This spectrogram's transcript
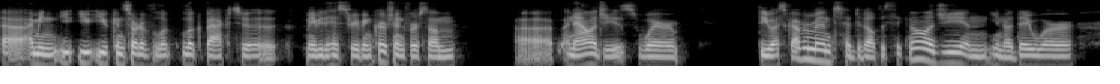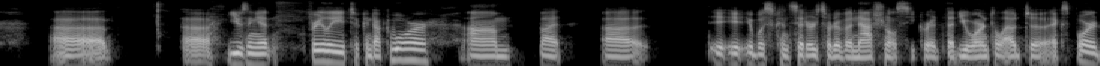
uh, I mean, you, you can sort of look look back to maybe the history of encryption for some uh, analogies where the U.S. government had developed this technology, and you know they were uh, uh, using it freely to conduct war, um, but uh, it, it, was considered sort of a national secret that you weren't allowed to export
